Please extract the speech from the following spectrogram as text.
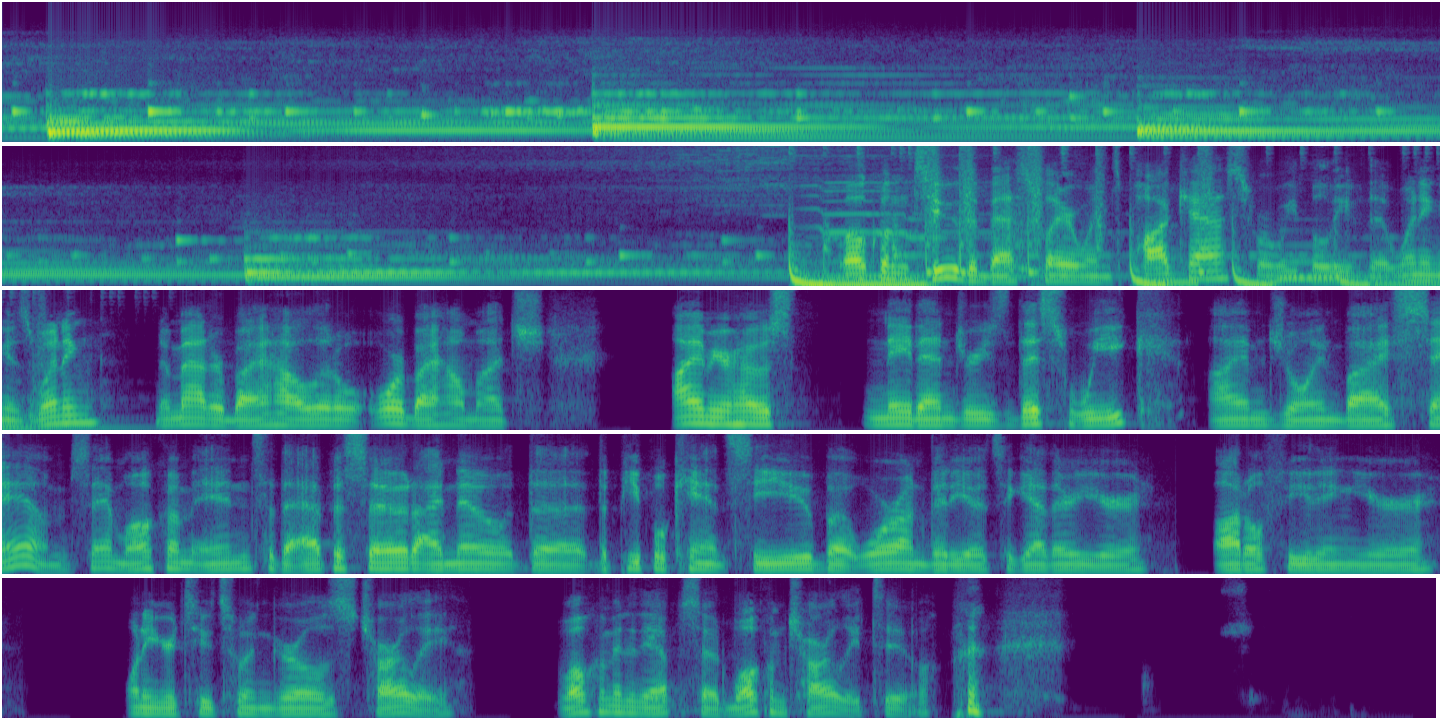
Welcome to the Best Player Wins podcast, where we believe that winning is winning, no matter by how little or by how much. I am your host, Nate Endries. This week, I am joined by Sam. Sam, welcome into the episode. I know the the people can't see you, but we're on video together. You're bottle feeding your one of your two twin girls, Charlie. Welcome into the episode. Welcome, Charlie, too.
